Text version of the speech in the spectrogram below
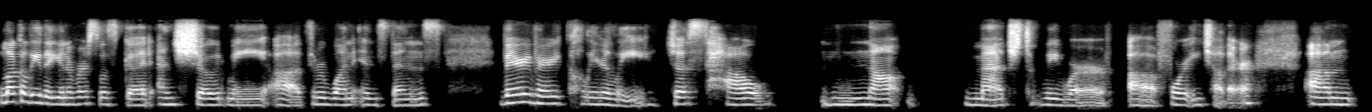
Luckily the universe was good and showed me uh, through one instance very very clearly just how not matched we were uh, for each other. Um,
